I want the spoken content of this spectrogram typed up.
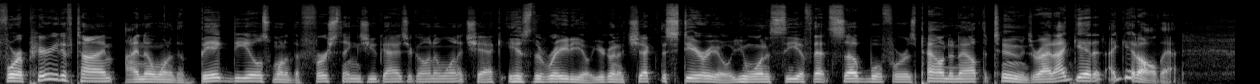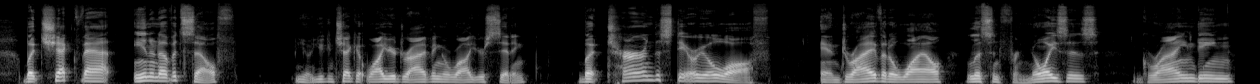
for a period of time, I know one of the big deals, one of the first things you guys are going to want to check is the radio. You're going to check the stereo. You want to see if that subwoofer is pounding out the tunes, right? I get it. I get all that. But check that in and of itself. You know, you can check it while you're driving or while you're sitting, but turn the stereo off and drive it a while. Listen for noises, grinding,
